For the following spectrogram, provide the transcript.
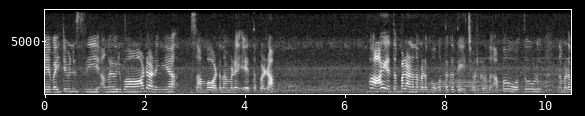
എ വൈറ്റമിൻ സി അങ്ങനെ ഒരുപാട് അടങ്ങിയ സംഭവമാട്ടോ നമ്മുടെ ഏത്തപ്പഴം. അപ്പോൾ ആ ഏത്തപ്പഴമാണ് നമ്മുടെ മുഖത്തൊക്കെ തേച്ച് കൊടുക്കുന്നത് അപ്പോൾ ഓർത്തോളൂ നമ്മുടെ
